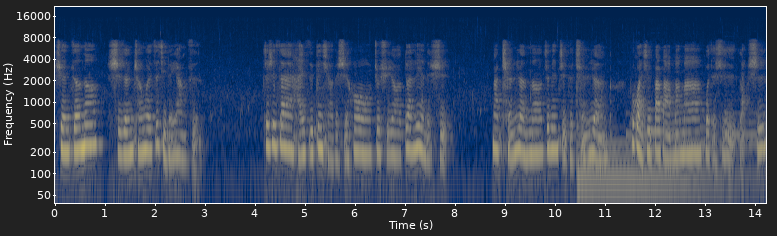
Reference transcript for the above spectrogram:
选择呢，使人成为自己的样子。这是在孩子更小的时候就需要锻炼的事。那成人呢？这边指的成人，不管是爸爸妈妈或者是老师，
